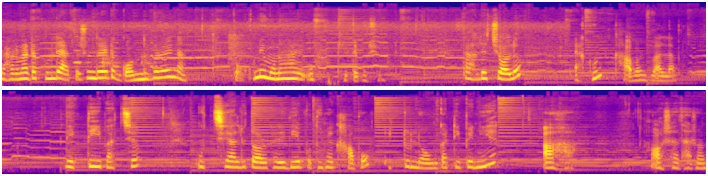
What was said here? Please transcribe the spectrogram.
ঢাকনাটা খুললে এত সুন্দর একটা গন্ধ বেরোয় না, তখনই মনে হয়, উফ, খেতে বসে তাহলে চলো, এখন খাবার পালা। দেখতেই পাচ্ছ, উচ্ছে আলু তরকারি দিয়ে প্রথমে খাব, একটু লঙ্কা টিপে নিয়ে, আহা, অসাধারণ।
